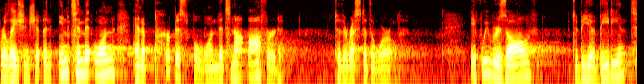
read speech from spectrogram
relationship, an intimate one, and a purposeful one that's not offered to the rest of the world. If we resolve to be obedient,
